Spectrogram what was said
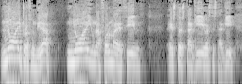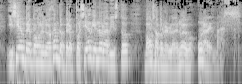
No hay profundidad, no hay una forma de decir esto está aquí o esto está aquí. Y siempre pongo el mismo ejemplo, pero por si alguien no lo ha visto, vamos a ponerlo de nuevo, una vez más.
